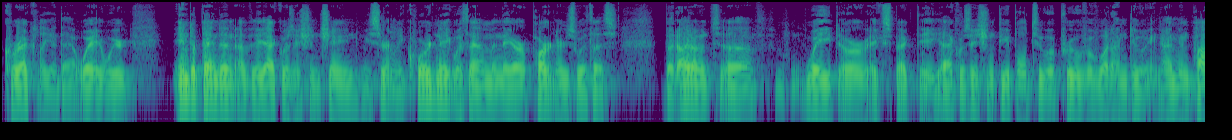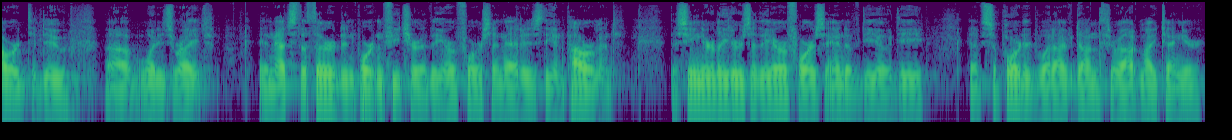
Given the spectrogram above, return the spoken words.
correctly in that way. We are independent of the acquisition chain. We certainly coordinate with them, and they are partners with us. But I don't uh, wait or expect the acquisition people to approve of what I am doing. I am empowered to do uh, what is right. And that's the third important feature of the Air Force, and that is the empowerment the senior leaders of the Air Force and of DOD have supported what I have done throughout my tenure.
